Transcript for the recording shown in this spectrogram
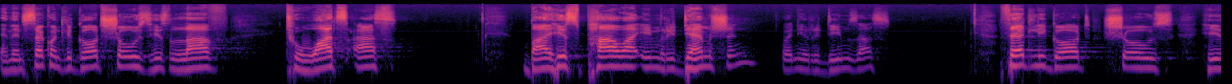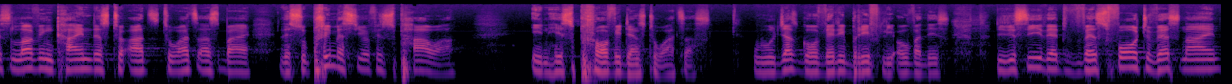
And then, secondly, God shows his love towards us by his power in redemption when he redeems us. Thirdly, God shows his loving kindness to us, towards us by the supremacy of his power in his providence towards us. We will just go very briefly over this. Did you see that verse 4 to verse 9?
